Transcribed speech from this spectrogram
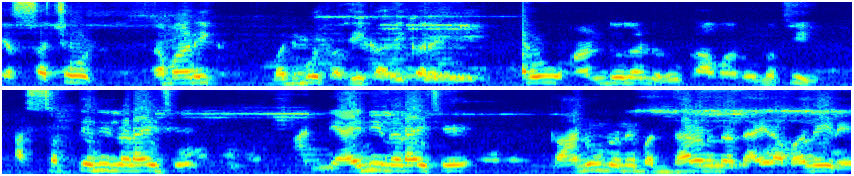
એ સચોટ પ્રમાણિક મજબૂત અધિકારી કરે. મારું આંદોલન રોકાવાનું નથી. આ સત્યની લડાઈ છે, આ ન્યાયની લડાઈ છે. કાનૂન અને બંધારણના દાયરામાં લઈને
